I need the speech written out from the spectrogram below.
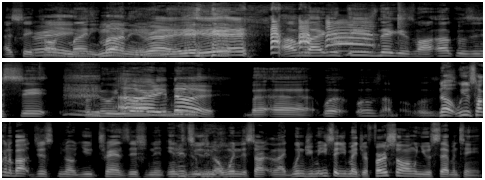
That shit cost Crazy. money. money, then, right? Yeah. I'm like, get these niggas, my uncles and shit from New York. I already them know niggas. it. But uh, what what was I? What was No, we was talking about just you know you transitioning into, Into music, or when to start. Like when did you you said you made your first song when you were seventeen.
